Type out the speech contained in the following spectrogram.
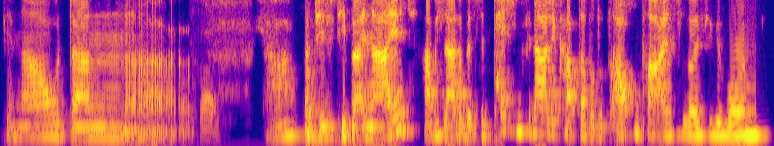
Genau, dann äh, ja, Agility by Night. Habe ich leider ein bisschen Pech im Finale gehabt, aber dort auch ein paar Einzelläufe gewonnen.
